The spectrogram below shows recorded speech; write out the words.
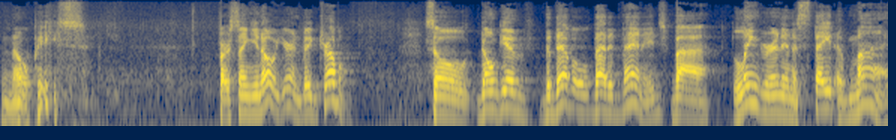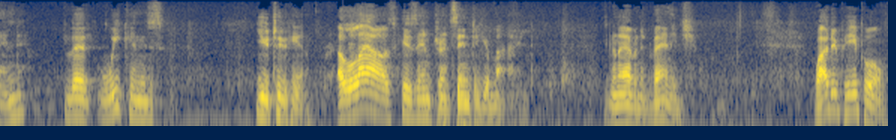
No peace. First thing you know, you're in big trouble. So don't give the devil that advantage by lingering in a state of mind that weakens you to him, allows his entrance into your mind. He's going to have an advantage. Why do people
